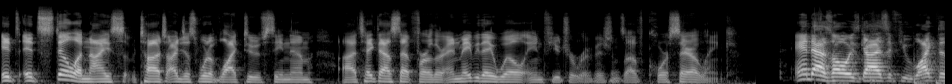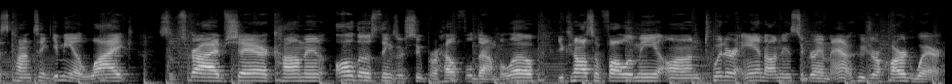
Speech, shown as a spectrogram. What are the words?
it's it's still a nice touch. I just would have liked to have seen them uh, take that step further, and maybe they will in future revisions of Corsair Link. And as always, guys, if you like this content, give me a like, subscribe, share, comment. All those things are super helpful down below. You can also follow me on Twitter and on Instagram at Hoosier Hardware.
